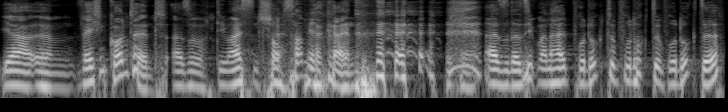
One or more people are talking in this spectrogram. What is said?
Ja, ähm, welchen Content? Also die meisten Shops haben ja keinen. also da sieht man halt Produkte, Produkte, Produkte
